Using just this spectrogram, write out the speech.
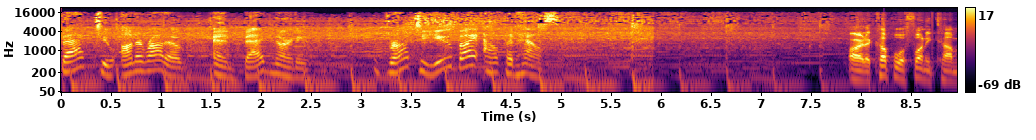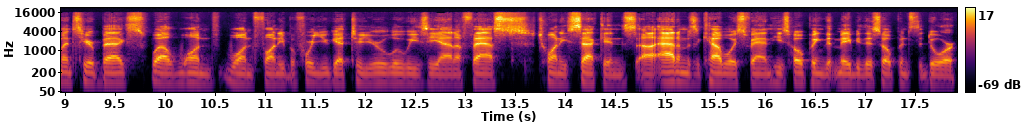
back to Honorado and Bagnardi. Brought to you by Alpenhaus. All right, a couple of funny comments here, Bags. Well, one one funny before you get to your Louisiana fast 20 seconds. Uh, Adam is a Cowboys fan. He's hoping that maybe this opens the door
